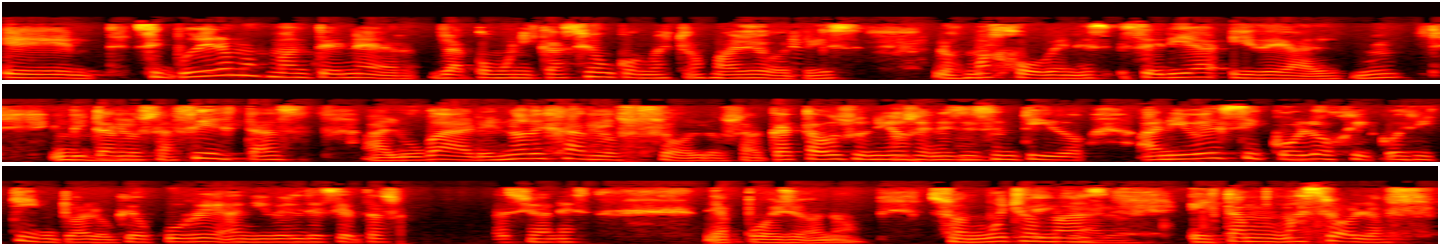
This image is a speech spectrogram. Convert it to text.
Eh, si pudiéramos mantener la comunicación con nuestros mayores, los más jóvenes, sería ideal. Invitarlos a fiestas, a lugares, no dejarlos solos. Acá Estados Unidos en ese sentido, a nivel psicológico es distinto a lo que ocurre a nivel de ciertas organizaciones de apoyo, ¿no? Son mucho más, están más solos,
